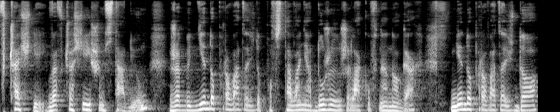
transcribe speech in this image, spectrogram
wcześniej, we wcześniejszym stadium, żeby nie doprowadzać do powstawania dużych żelaków na nogach, nie doprowadzać do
